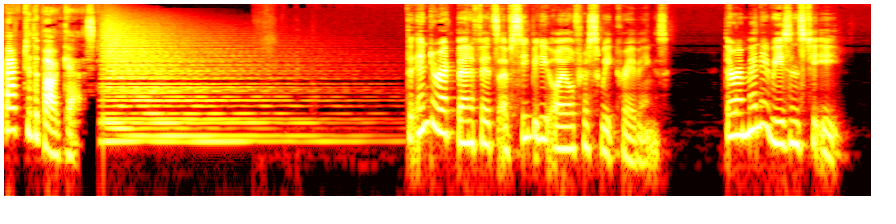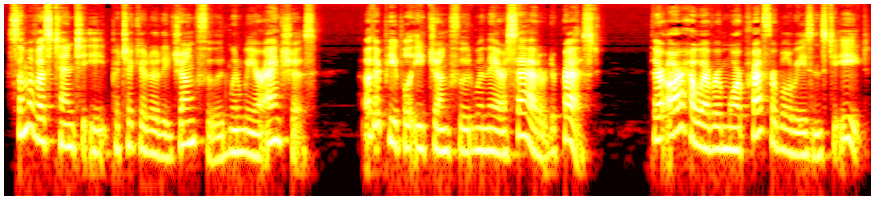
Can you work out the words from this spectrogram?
back to the podcast. The indirect benefits of CBD oil for sweet cravings. There are many reasons to eat. Some of us tend to eat particularly junk food when we are anxious. Other people eat junk food when they are sad or depressed. There are, however, more preferable reasons to eat.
